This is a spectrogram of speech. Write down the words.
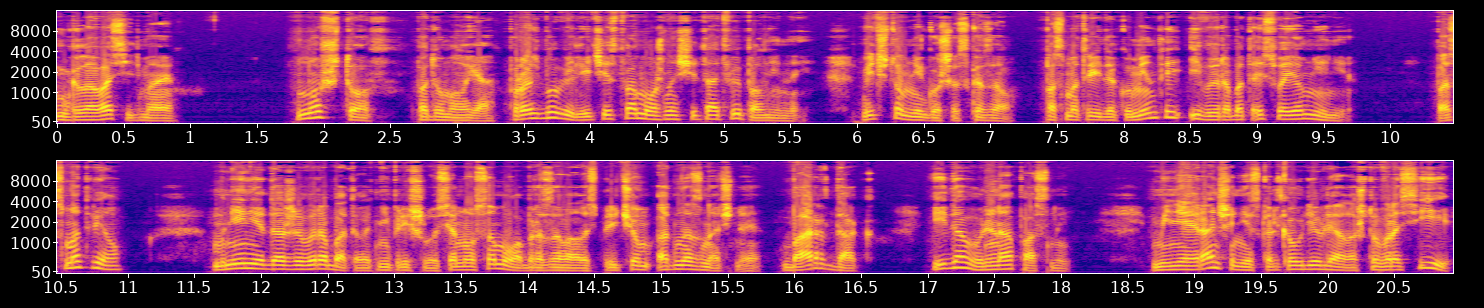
Глава 7. «Ну что?» – подумал я. «Просьбу Величества можно считать выполненной. Ведь что мне Гоша сказал? Посмотри документы и выработай свое мнение». Посмотрел. Мнение даже вырабатывать не пришлось, оно само образовалось, причем однозначное. Бардак. И довольно опасный. Меня и раньше несколько удивляло, что в России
